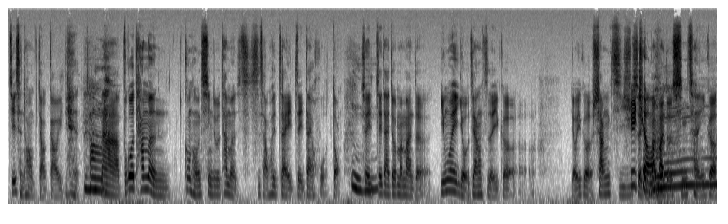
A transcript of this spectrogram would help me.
阶层通常比较高一点。那不过他们共同性就是他们时常会在这一带活动，所以这一带就慢慢的因为有这样子的一个有一个商机，所以就慢慢的形成一个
